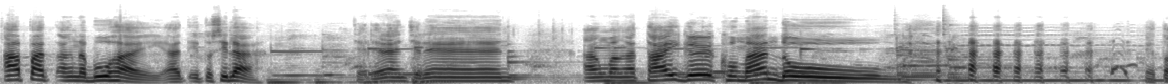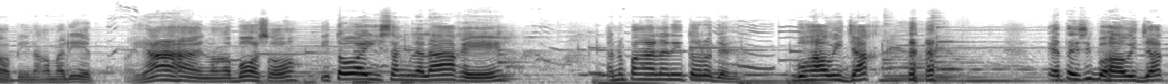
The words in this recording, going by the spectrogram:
apat ang nabuhay. At ito sila. Tcharan, tcharan. Ang mga Tiger Commando. ito, pinakamaliit. Ayan, mga boss, oh. Ito ay isang lalaki. Anong pangalan nito, Rodel? Buhawi Jack? ito si Buhawi Jack.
